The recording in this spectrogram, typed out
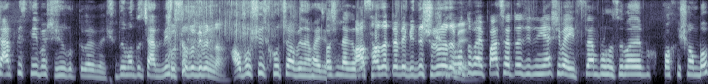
চার পিস নিয়ে ব্যবসা শুরু করতে পারবে শুধুমাত্র চার পিস খুচরা তো দিবেন না। অবশ্যই খুচরা হবে না ভাই পাঁচ হাজার টাকা দিয়ে বিজনেস শুরু হয়ে যাবে। শুধুমাত্র ভাই পাঁচ হাজার টাকা যদি নিয়ে আসি ভাই ইসলামপুর হোলসেল বাজারের পক্ষে সম্ভব।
